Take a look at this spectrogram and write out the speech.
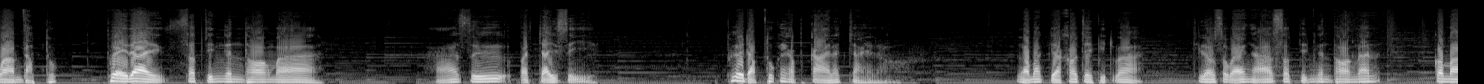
ความดับทุกข์เพื่อให้ได้ทรัพย์สินเงินทองมา หาซื้อปัจจัยสี่เพื่อดับทุกข์ให้กับกายและใจเรา เรามักจะเข้าใจผิดว่า ที่เราแสวงหาทรัพย์สินเงินทองนั้น ก็มา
